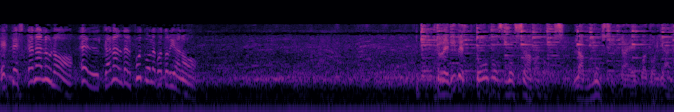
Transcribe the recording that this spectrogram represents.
Este es Canal 1, el canal del fútbol ecuatoriano. Los sábados la música ecuatoriana,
